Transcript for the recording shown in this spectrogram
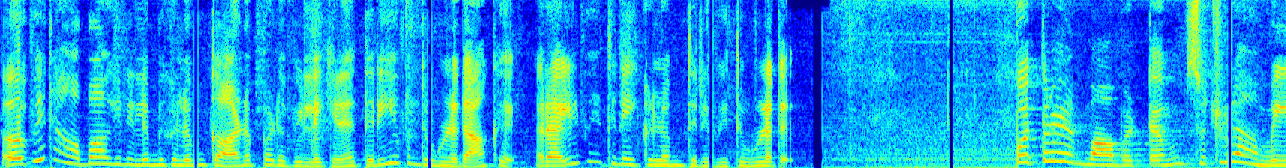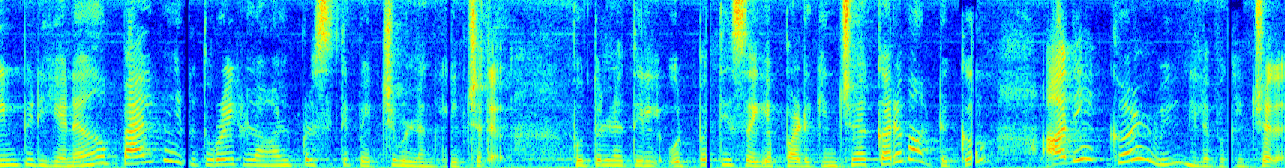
எவ்வித அபாய நிலைமைகளும் காணப்படவில்லை என தெரியவந்துள்ளதாக ரயில்வே திணைக்களம் தெரிவித்துள்ளது. புத்தளம் மாவட்டம் சுற்றுலா மீன்பிடி என பல்வேறு துறைகளால் பிரசித்தி பெற்று விளங்குகின்றது. புத்தளத்தில் உற்பத்தி செய்யப்படுகின்ற கருவாட்டுக்கும் அதே கேள்வி நிலவுகின்றது.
